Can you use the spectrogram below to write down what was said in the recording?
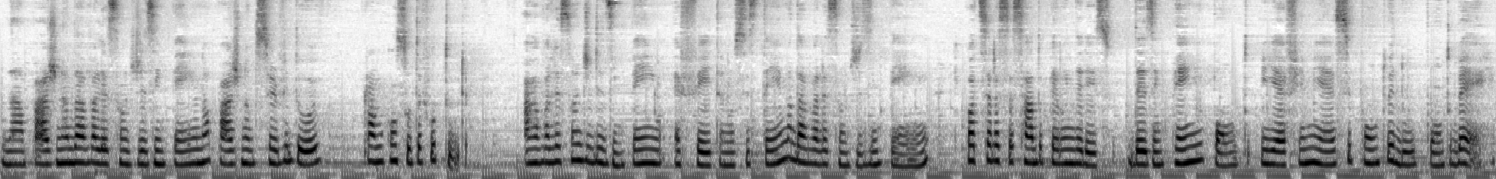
na página da avaliação de desempenho na página do servidor para uma consulta futura. A avaliação de desempenho é feita no sistema da avaliação de desempenho, que pode ser acessado pelo endereço desempenho.ifms.edu.br.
